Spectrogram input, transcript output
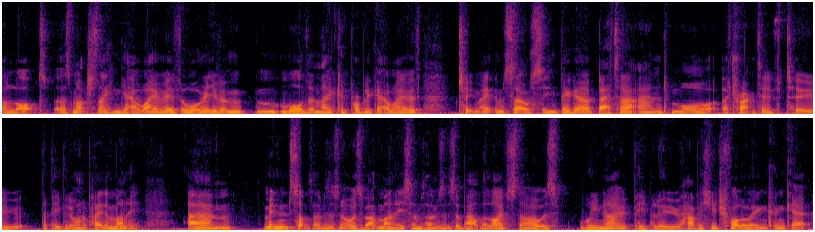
a lot, as much as they can get away with, or even more than they could probably get away with, to make themselves seem bigger, better, and more attractive to the people who want to pay them money. Um, I mean, sometimes it's not always about money. Sometimes it's about the lifestyle. As we know, people who have a huge following can get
